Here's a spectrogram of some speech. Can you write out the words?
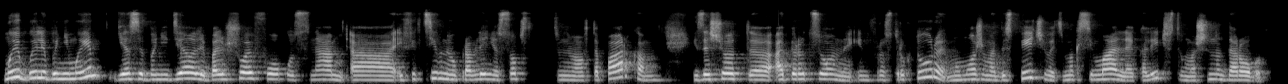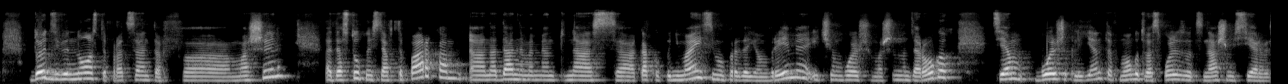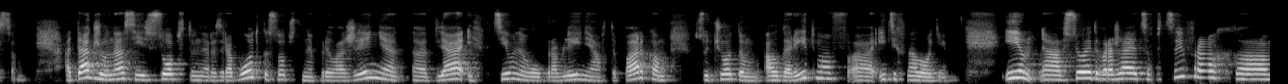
Мы были бы не мы, если бы не делали большой фокус на а, эффективное управление собственным собственным автопарком, и за счет э, операционной инфраструктуры мы можем обеспечивать максимальное количество машин на дорогах. До 90% э, машин, э, доступность автопарка. На данный момент у нас, как вы понимаете, мы продаем время, и чем больше машин на дорогах, тем больше клиентов могут воспользоваться нашим сервисом. А также у нас есть собственная разработка, собственное приложение для эффективного управления автопарком с учетом алгоритмов и технологий. И а, все это выражается в цифрах. А,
